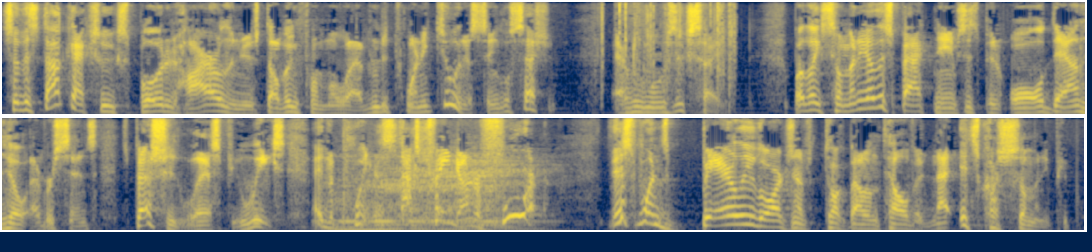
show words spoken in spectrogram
So the stock actually exploded higher in the news, doubling from 11 to 22 in a single session. Everyone was excited. But like so many other SPAC names, it's been all downhill ever since, especially the last few weeks. At the point the stock's trading under four. This one's barely large enough to talk about on television. It's crushed so many people.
